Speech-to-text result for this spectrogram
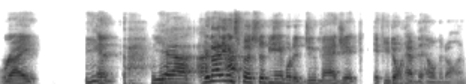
right? yeah, And yeah you're not even I- supposed to be able to do magic if you don't have the helmet on,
